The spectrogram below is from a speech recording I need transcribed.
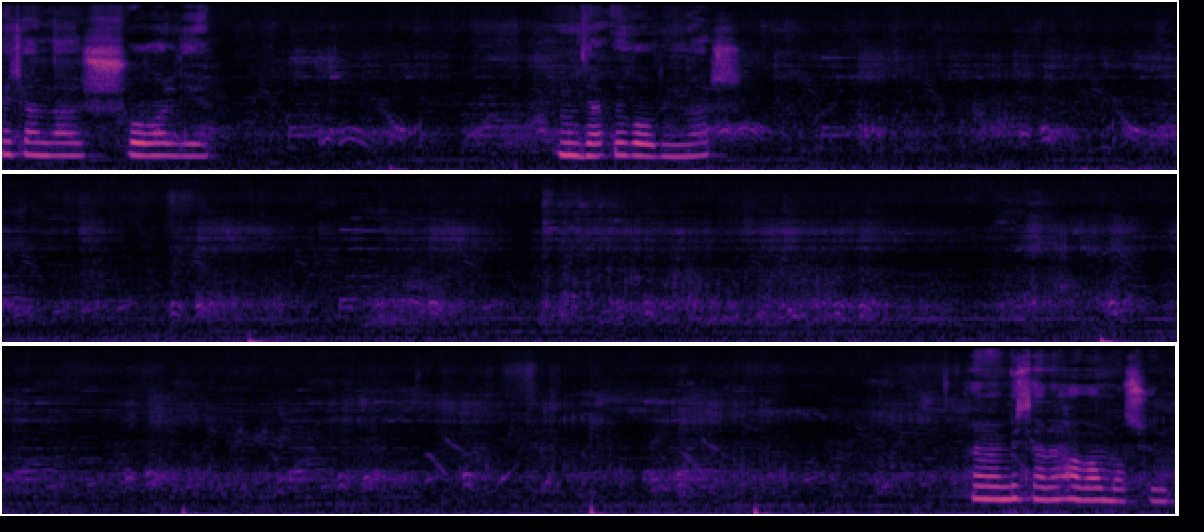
Bir tane daha şövalye. Mizatlı goblinler. Bir tane havan basıyorum.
